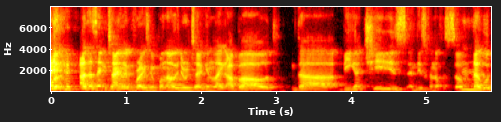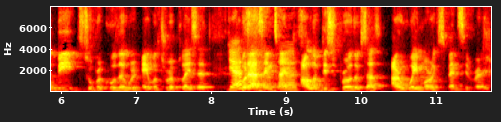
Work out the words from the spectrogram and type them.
but at the same time, like for example, now that you're talking like about the vegan cheese and this kind of stuff, that Mhm. would be super cool that we're able to replace it. yes But at the same time, yes. all of these products are, are way more expensive, right?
